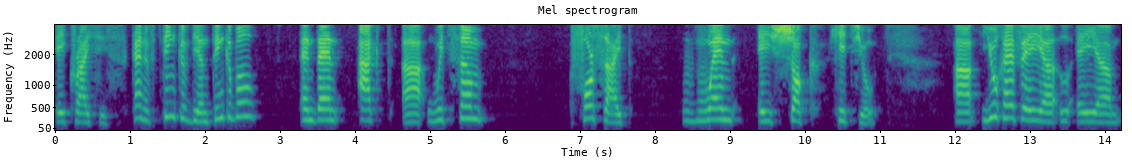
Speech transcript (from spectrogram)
a crisis. Kind of think of the unthinkable and then act uh, with some foresight when a shock hits you. Uh, you have a, uh, a um,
